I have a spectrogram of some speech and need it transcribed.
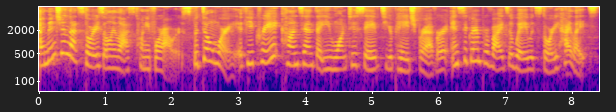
I mentioned that stories only last 24 hours, but don't worry, if you create content that you want to save to your page forever, Instagram provides a way with story highlights.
